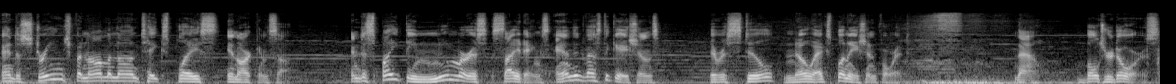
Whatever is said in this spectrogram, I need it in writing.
And a strange phenomenon takes place in Arkansas. And despite the numerous sightings and investigations, there is still no explanation for it. Now, bolt your doors,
